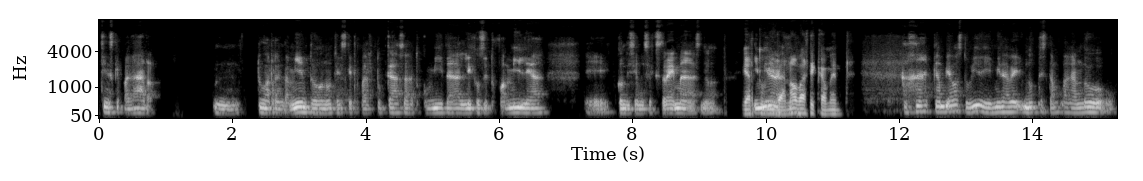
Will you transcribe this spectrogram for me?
tienes que pagar um, tu arrendamiento, ¿no? Tienes que pagar tu casa, tu comida, lejos de tu familia, eh, condiciones extremas, ¿no? Y tu mira, vida, ¿no? Básicamente ajá, cambiabas tu vida y mira, ve, no te están pagando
